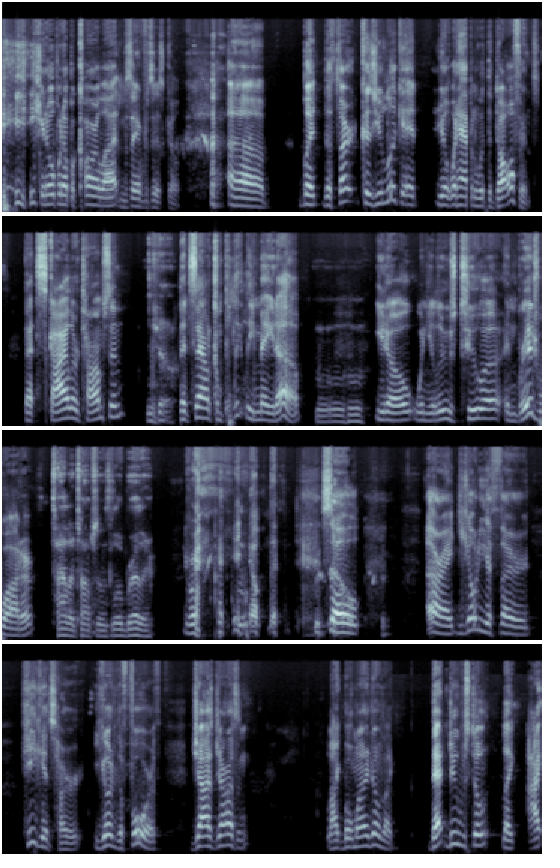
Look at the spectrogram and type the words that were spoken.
he, he can open up a car lot in San Francisco. uh, but the third, because you look at you know what happened with the Dolphins, that Skylar Thompson yeah. that sound completely made up. Hmm You know, when you lose Tua and Bridgewater, Tyler Thompson's little brother. right? you know, so all right, you go to your third, he gets hurt. You go to the fourth, Josh Johnson, like Bomani Jones, like that dude was still like I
